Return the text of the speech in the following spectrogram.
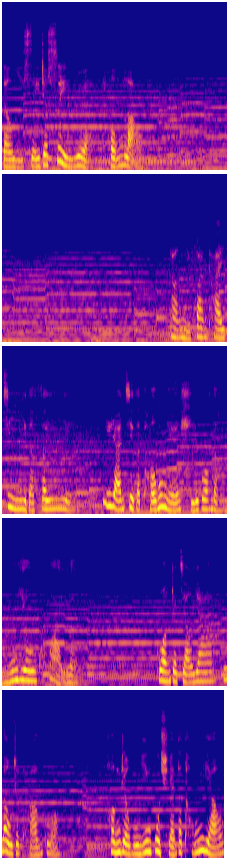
都已随着岁月同老。当你翻开记忆的扉页，依然记得童年时光的无忧快乐。光着脚丫，露着糖果，哼着五音不全的童谣，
